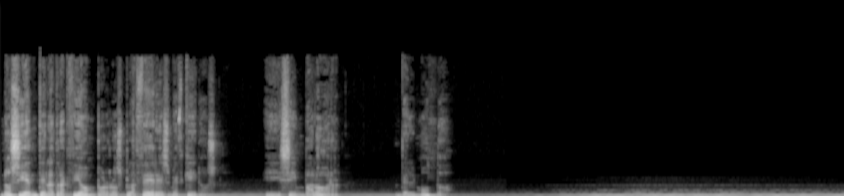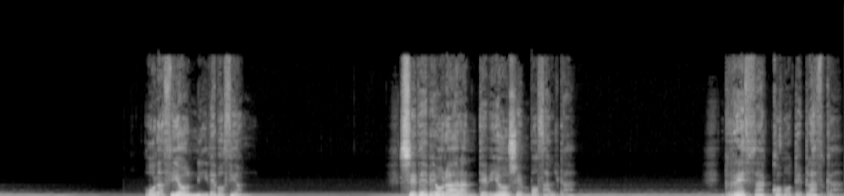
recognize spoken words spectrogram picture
no sienten atracción por los placeres mezquinos y sin valor del mundo. Oración y devoción. ¿Se debe orar ante Dios en voz alta? Reza como te plazca.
